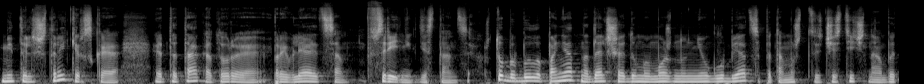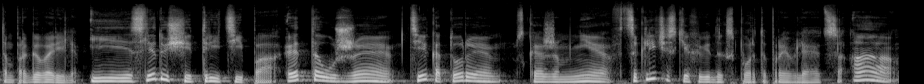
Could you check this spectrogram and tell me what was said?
миттельштрекерская, это та, которая проявляется в средних дистанциях. Чтобы было понятно, дальше, я думаю, можно не углубляться, потому что частично об этом проговорили. И следующие три типа – это уже те, которые, скажем, не в циклических видах спорта проявляются, а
